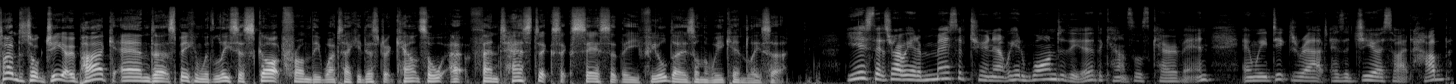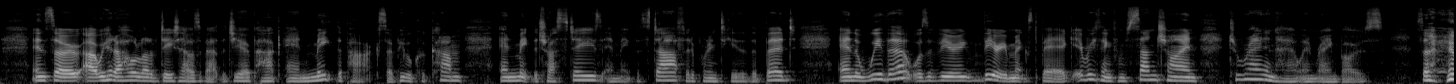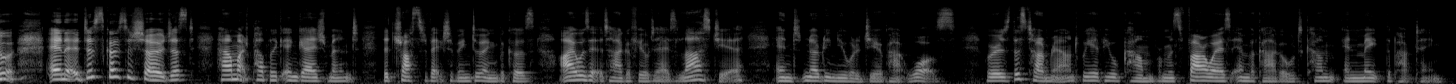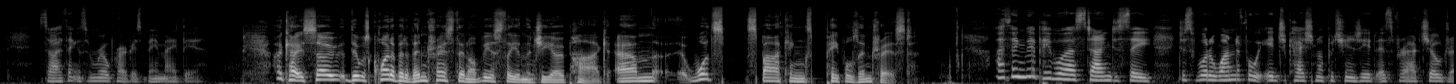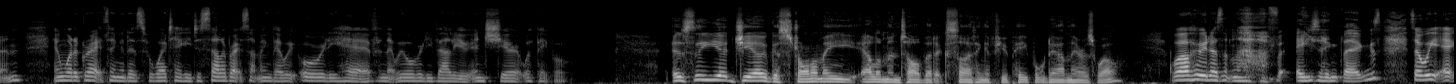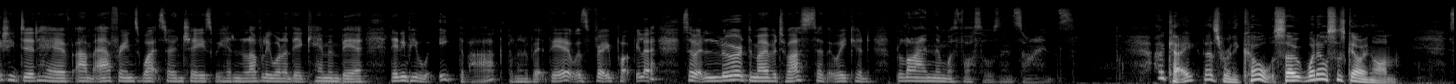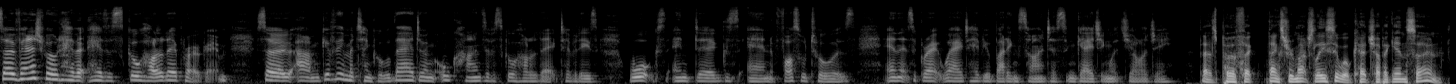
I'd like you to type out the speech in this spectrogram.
Time to talk Geopark and uh, speaking with Lisa Scott from the Waitaki District Council. Uh, fantastic success at the field days on the weekend, Lisa. Yes, that's right. We had a massive turnout. We had Wander there, the council's caravan, and we decked her out as a geosite hub. And so uh, we had a whole lot of details about the geopark and meet the park. So people could come and meet the trustees and meet the staff that are putting together the bid. And the weather was a very, very mixed bag everything from sunshine to rain and hail and rainbows. So, and it just goes to show just how much public engagement the trust have actually been doing because I was at the Targa Field Days last year and nobody knew what a geopark was. Whereas this time round, we had people come from as far away as Invercargill to come and meet the park team. So I think some real progress being made there. Okay, so there was quite a bit of interest then, obviously, in the geopark. Um, what's sparking people's interest? I think that people are starting to see just what a wonderful education opportunity it is for our children and what a great thing it is for Waitaki to celebrate something that we already have and that we already value and share it with people. Is the uh, geogastronomy element of it exciting a few people down there as well? Well, who doesn't love eating things? So we actually did have um, our friends Whitestone Cheese. We had a lovely one of their camembert, letting people eat the park a little bit there. It was very popular. So it lured them over to us so that we could blind them with fossils and science. Okay, that's really cool. So, what else is going on? So Vanished World it, has a school holiday program. So um, give them a tinkle. They're doing all kinds of school holiday activities, walks and digs and fossil tours, and that's a great way to have your budding scientists engaging with geology. That's perfect. Thanks very much, Lisa. We'll catch up again soon.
